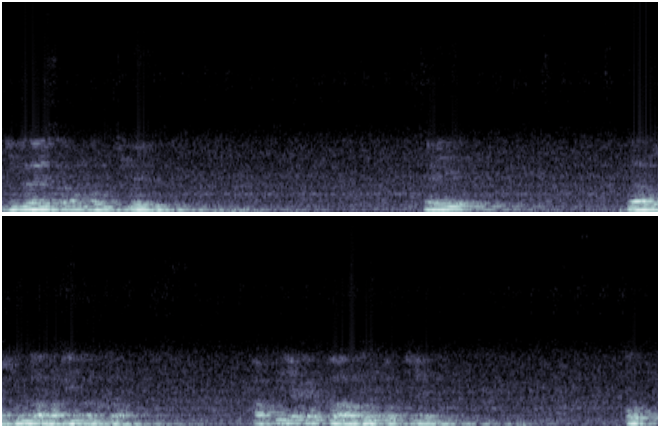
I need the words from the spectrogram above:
জিলা ইসলাম বলছে এই রসুল্লাহ হাবিবাল্লাহ আপনি যাকে এত আদর করছেন অত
